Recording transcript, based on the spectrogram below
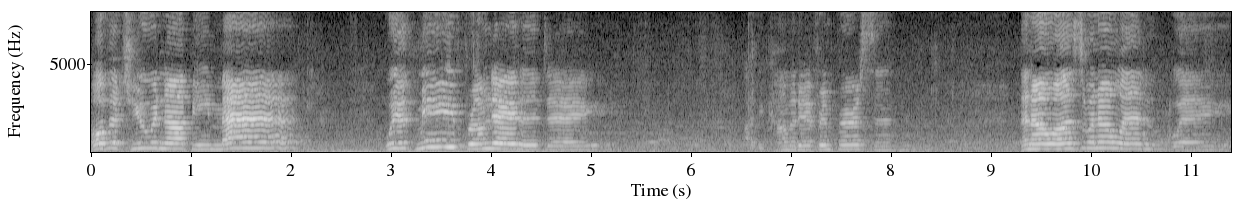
Oh, that you would not be mad with me from day to day. I become a different person than I was when I went away.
